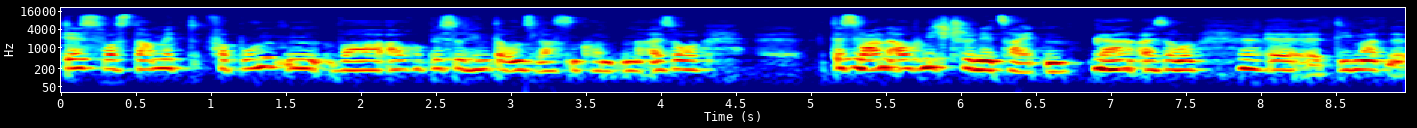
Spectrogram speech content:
das, was damit verbunden war, auch ein bisschen hinter uns lassen konnten. Also äh, das ja. waren auch nicht schöne Zeiten. Ja. Also ja. äh, die man äh,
